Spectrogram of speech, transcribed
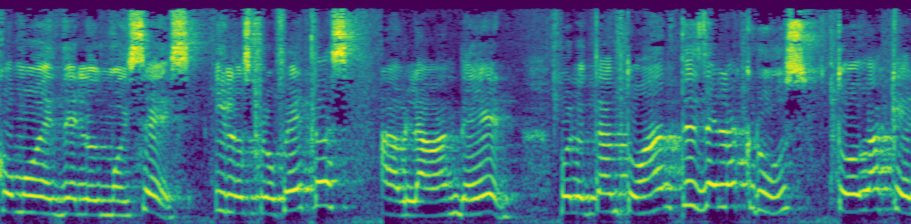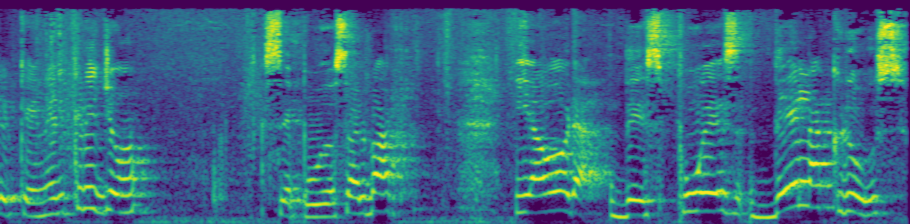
como desde los Moisés y los profetas hablaban de él. Por lo tanto, antes de la cruz, todo aquel que en él creyó se pudo salvar. Y ahora, después de la cruz,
